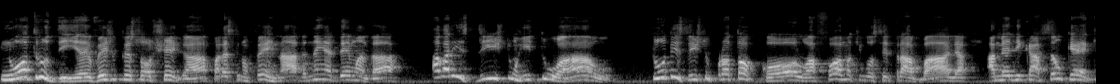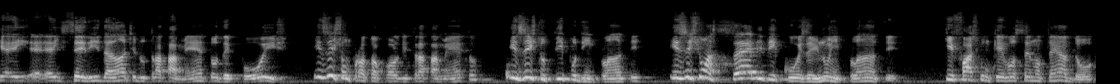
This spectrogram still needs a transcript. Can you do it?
no outro dia eu vejo o pessoal chegar, parece que não fez nada, nem é demandar. Agora existe um ritual, tudo existe um protocolo, a forma que você trabalha, a medicação que é, que é, é inserida antes do tratamento ou depois. Existe um protocolo de tratamento, existe o tipo de implante, existe uma série de coisas no implante que faz com que você não tenha dor.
